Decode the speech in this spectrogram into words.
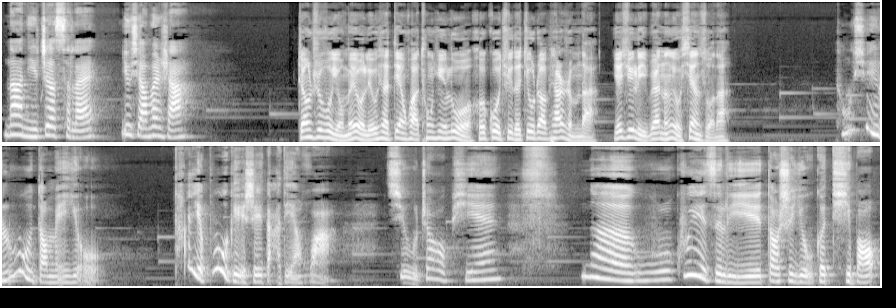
那你这次来又想问啥？张师傅有没有留下电话通讯录和过去的旧照片什么的？也许里边能有线索呢。通讯录倒没有，他也不给谁打电话。旧照片，那屋柜子里倒是有个提包，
